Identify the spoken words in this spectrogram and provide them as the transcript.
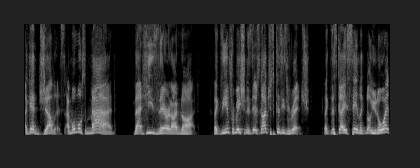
again jealous. I'm almost mad that he's there and i'm not. Like the information is there. It's not just because he's rich. Like this guy is saying like no you know what?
